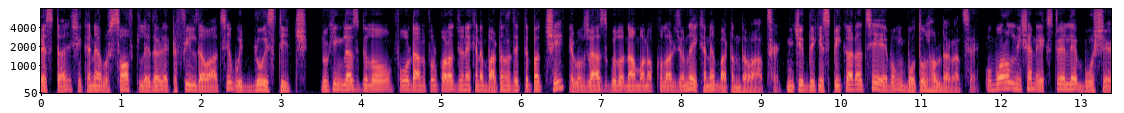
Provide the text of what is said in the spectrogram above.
রেস্টটা সেখানে আবার সফট লেদার একটা ফিল দেওয়া আছে with blue stitch looking glass গ্লাসগুলো ফোল্ড আনফোল্ড করার জন্য এখানে বাটন দেখতে পাচ্ছি এবং গ্লাস গ্লাসগুলো নামানো খোলার জন্য এখানে বাটন দেওয়া আছে। নিচের দিকে স্পিকার আছে এবং বোতল হোল্ডার আছে। ওভারঅল নিশান এক্সট্রেলে বসে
